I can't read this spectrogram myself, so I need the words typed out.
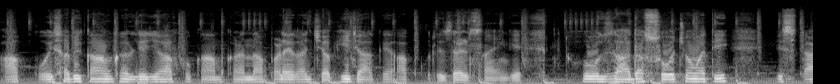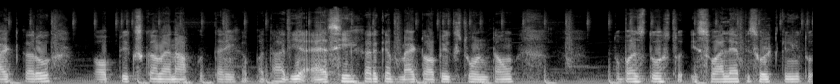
आप कोई सा भी काम कर लीजिए, आपको काम करना पड़ेगा। जब ही जाके आपको रिजल्ट्स आएँगे। तो ज़्यादा सोचो मत ही स्टार्ट करो। टॉपिक्स का मैंने आपको तरीका बता दिया। ऐसे ही करके मैं टॉपिक्स ढूंढता हूँ। तो बस दोस्तों, इस वाले एपिसोड के लिए तो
